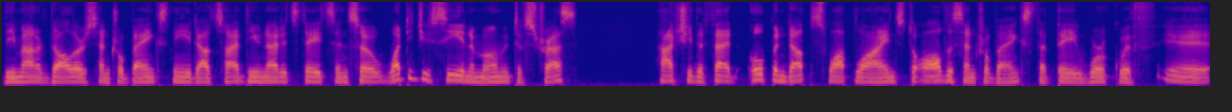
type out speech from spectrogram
the amount of dollars central banks need outside the United States. And so, what did you see in a moment of stress? Actually, the Fed opened up swap lines to all the central banks that they work with, uh,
